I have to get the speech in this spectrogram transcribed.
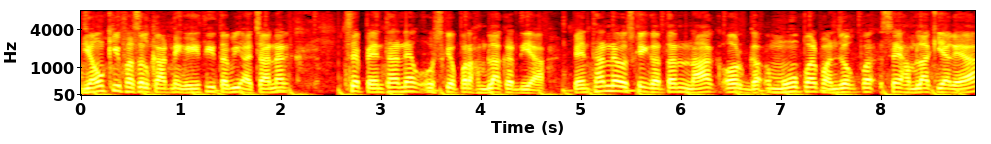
गेहूँ की फ़सल काटने गई थी। तभी अचानक से पेंथर ने उसके ऊपर हमला कर दिया। पेंथर ने उसकी गर्दन, नाक और मुँह पर पंजों पर से हमला किया गया।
